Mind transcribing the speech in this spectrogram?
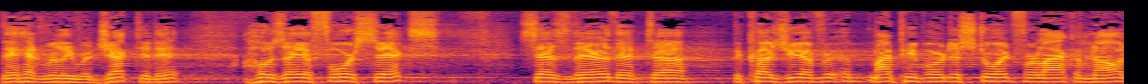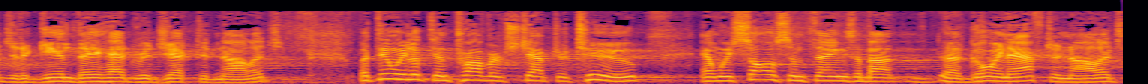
They had really rejected it. Hosea 4 6 says there that uh, because you have, my people are destroyed for lack of knowledge, that again they had rejected knowledge. But then we looked in Proverbs chapter 2 and we saw some things about uh, going after knowledge,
